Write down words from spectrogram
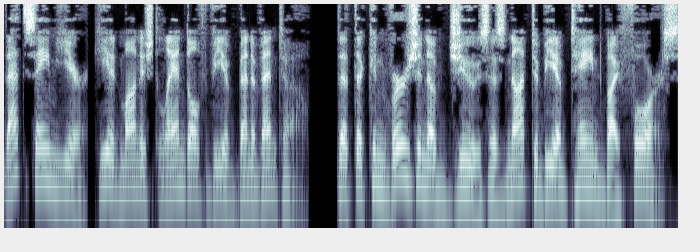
That same year, he admonished Landulf V of Benevento, "...that the conversion of Jews is not to be obtained by force."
